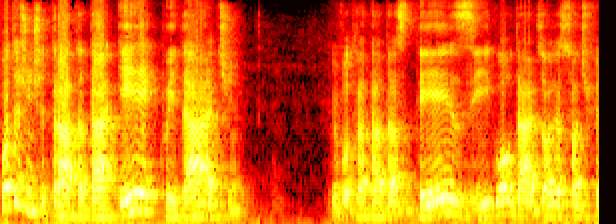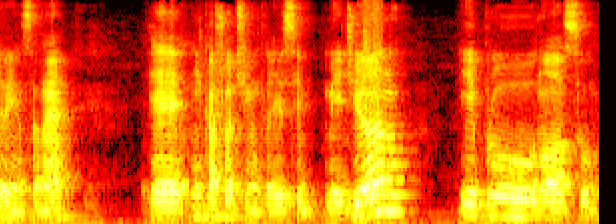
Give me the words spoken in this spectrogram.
quando a gente trata da equidade, eu vou tratar das desigualdades. Olha só a diferença, né? É um caixotinho para esse mediano e para o nosso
